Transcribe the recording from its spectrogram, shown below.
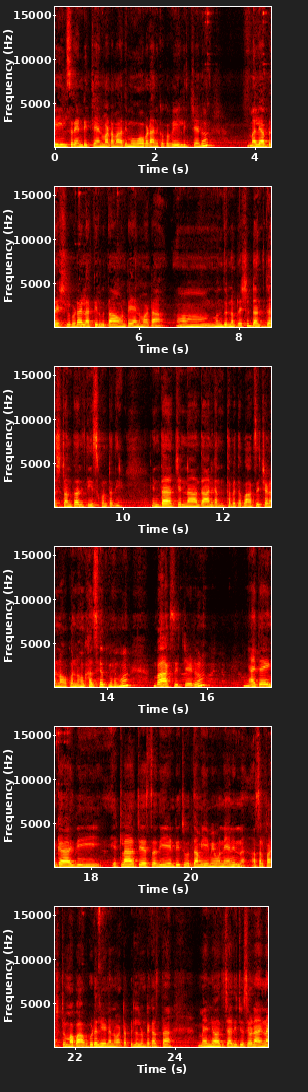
వీల్స్ రెండు ఇచ్చాయి అనమాట మనది మూవ్ అవ్వడానికి ఒక వీల్ ఇచ్చాడు. మళ్ళీ ఆ బ్రష్లు కూడా ఇలా తిరుగుతూ ఉంటాయి అనమాట ముందున్న బ్రష్ డస్ట్ అంతా అది తీసుకుంటుంది. ఇంత చిన్న దానికి అంత పెద్ద బాక్స్ ఇచ్చాడని నవ్వుకున్నాం కాసేపు మేము. బాక్స్ ఇచ్చాడు. అయితే ఇంకా ఇది ఎట్లా చేస్తుంది ఏంటి చూద్దాం. ఏమేమి ఉన్నాయని అసలు ఫస్ట్ మా బాబు కూడా లేడనమాట పిల్లలు ఉంటే కాస్త మెన్యూ అది చదివి చూసేవాడు. ఆయన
